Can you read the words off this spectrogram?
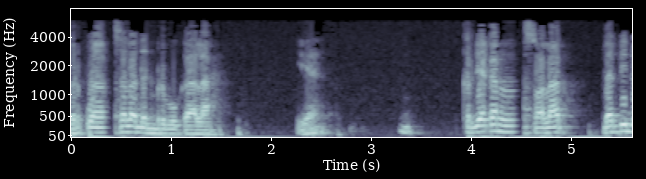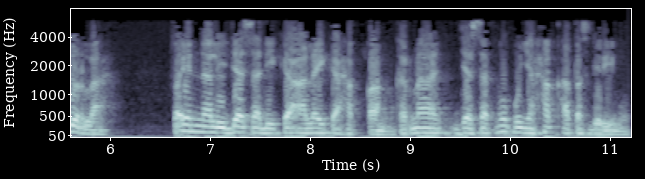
Berpuasalah dan berbukalah ya. Kerjakanlah salat dan tidurlah. Fa inna li jasadika alaika haqqan. Karena jasadmu punya hak atas dirimu.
